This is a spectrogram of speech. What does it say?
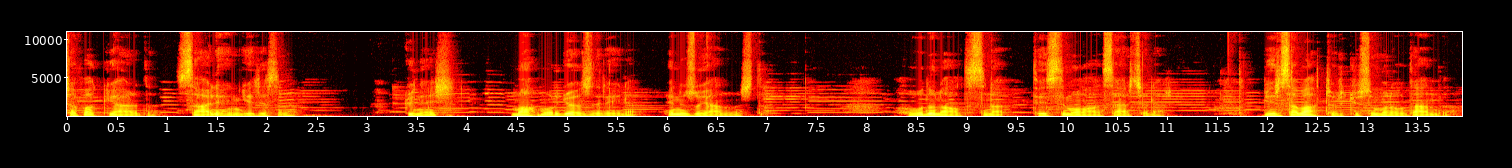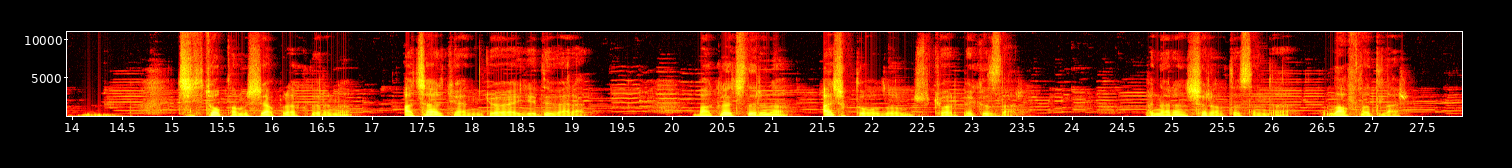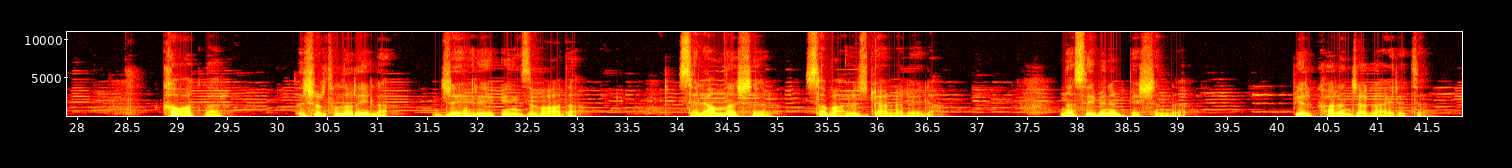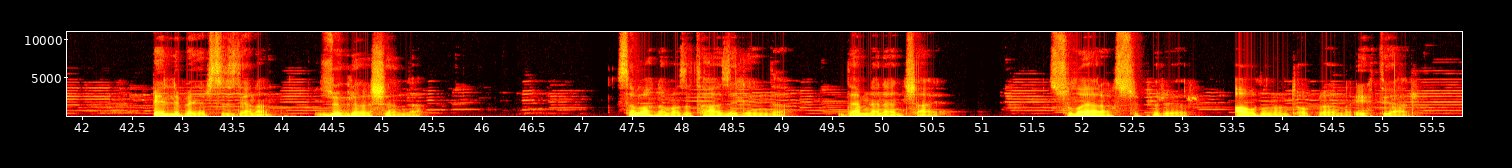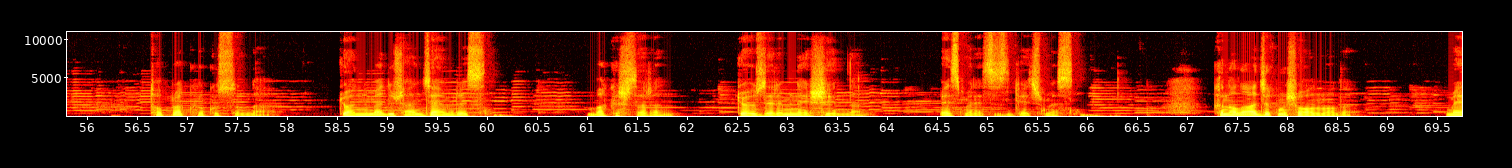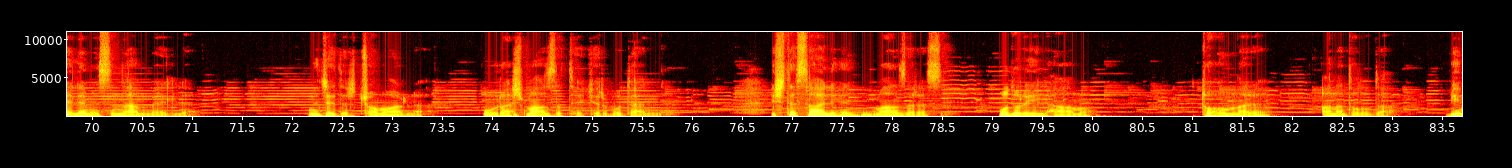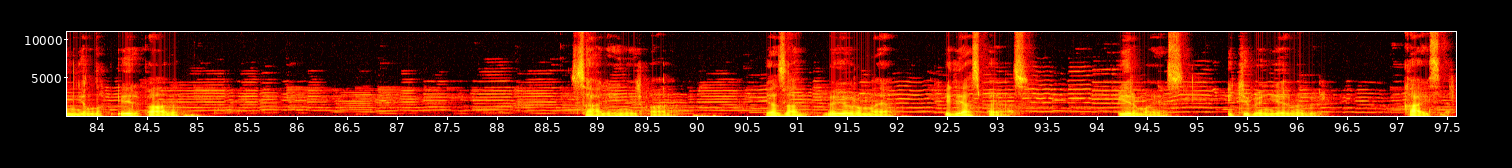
Şafak yardı Salih'in gecesine. Güneş mahmur gözleriyle henüz uyanmıştı. Hudun altısına teslim olan serçeler bir sabah türküsü mırıldandı. Çiğ toplamış yapraklarını açarken göğe yedi veren, bakraçlarına aşk doldurmuş körpe kızlar. Pınarın şırıltısında lafladılar. Kavaklar hışırtılarıyla cehri inzivada selamlaşır sabah rüzgarlarıyla. Nasibinin peşinde bir karınca gayreti belli belirsiz yanan zühre ışığında. Sabah namazı tazeliğinde demlenen çay sulayarak süpürüyor avlunun toprağını ihtiyar. Toprak kokusunda gönlüme düşen cemresin. Bakışların gözlerimin eşiğinden besmelesiz geçmesin. Kınalı acıkmış olmalı. Meylemesinden belli. Nicedir çomarla uğraşmazdı tekir bu denli. İşte Salih'in manzarası. Budur ilhamı. Tohumları Anadolu'da bin yıllık irfanın. Salih'in irfanı. Yazan ve yorumlayan İlyas Payas. 1 Mayıs 2021 Kayseri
